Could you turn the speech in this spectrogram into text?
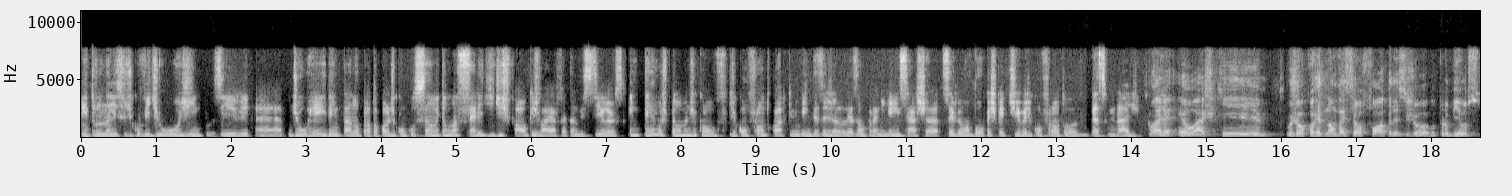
entrou na lista de Covid hoje, inclusive. É, Joe Hayden está no protocolo protocolo de concussão, então uma série de desfalques vai afetando os Steelers. Em termos, pelo menos, de, de confronto, claro que ninguém deseja lesão para ninguém, você acha, você vê uma boa perspectiva de confronto dessa unidade? Olha, eu acho que o jogo corrido não vai ser o foco desse jogo pro Bills.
